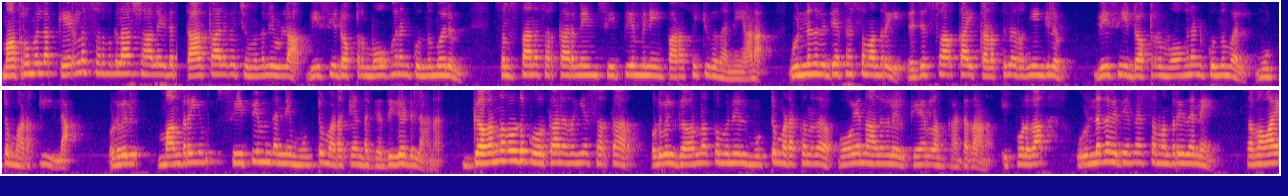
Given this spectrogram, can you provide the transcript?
മാത്രമല്ല കേരള സർവകലാശാലയുടെ താൽക്കാലിക ചുമതലയുള്ള വി സി ഡോക്ടർ മോഹനൻ കുന്നുമലും സംസ്ഥാന സർക്കാരിനെയും സി പി എമ്മിനെയും പറപ്പിക്കുക തന്നെയാണ്. ഉന്നത വിദ്യാഭ്യാസ മന്ത്രി രജിസ്ട്രാർക്കായി കളത്തിലിറങ്ങിയെങ്കിലും V C doctor Mohanan Kunnumal മുട്ടുമടക്കിയില്ല. ഒടുവിൽ മന്ത്രിയും സി പി എമ്മും തന്നെ മുട്ടുമടക്കേണ്ട ഗതികേടിലാണ്. ഗവർണറോട് കോർക്കാനിറങ്ങിയ സർക്കാർ ഒടുവിൽ ഗവർണർക്ക് മുന്നിൽ മുട്ടുമടക്കുന്നത് പോയ നാളുകളിൽ കേരളം കണ്ടതാണ്. ഇപ്പോഴതാ ഉന്നത വിദ്യാഭ്യാസ മന്ത്രി തന്നെ സമവായ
